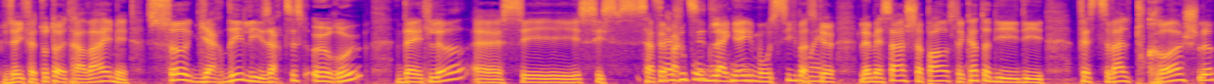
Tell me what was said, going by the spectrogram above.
puis il fait tout un travail, mais ça, garder les artistes heureux d'être là, euh, c'est, c'est, ça fait Ça partie de la beaucoup. game aussi, parce Ouais. que le message se passe. là. quand tu as des, des festivals tout croche, là,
